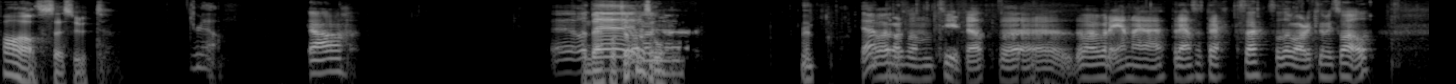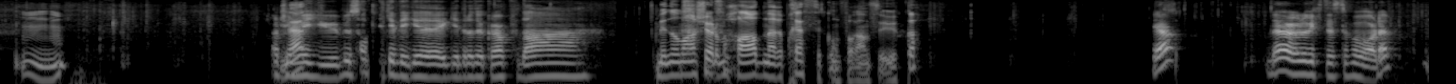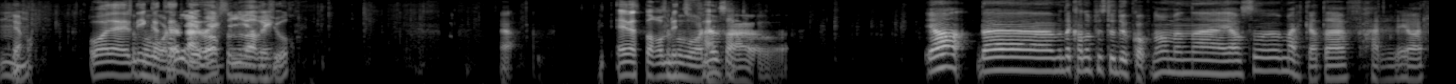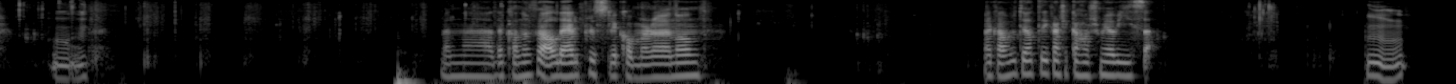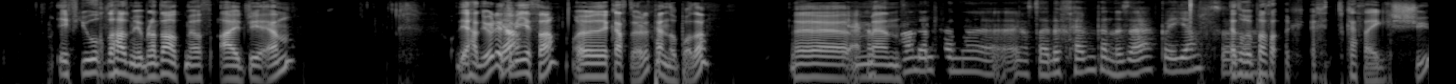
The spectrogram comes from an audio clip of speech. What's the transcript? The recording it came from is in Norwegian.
fases ut. Ja. Ja og Men det er fortsatt ganske var, ja. det var jo bare sånn tydelig at uh, det var jo bare én etter én som trekk seg, så det var det ikke noe vits å ha det. Mm. Og til og med Ubisoft ikke gidder å dukke opp, da Men når man selv har den der pressekonferanseuka Ja. Det er jo det viktigste for vår del. mm. Ja. Og det er like tett i år som det var i fjor. Ja. Jeg vet bare om litt for vår så færre. er jo Ja, det, men det kan jo plutselig dukke opp noe. Men eh, jeg også merker at det er færre i år. Mm. Men eh, det kan jo for all del plutselig kommer det noen Det kan bety at de kanskje ikke har så mye å vise. Mm. I fjor så hadde vi jo blant annet med oss IGN. De hadde jo litt Ja. å vise, og kasta jo litt penner på det. Eh, Jeg kan men jeg kastet hele fem penner, ser jeg, på IGN. Så jeg tror jeg kasta jeg sju?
